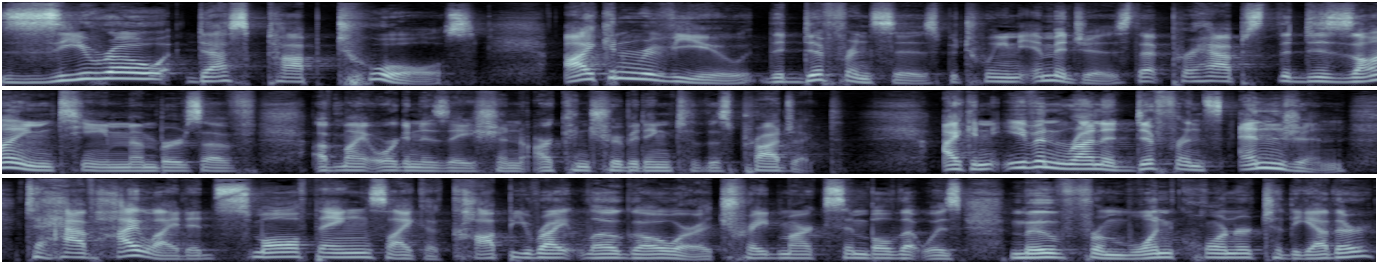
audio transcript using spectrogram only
zero desktop tools, I can review the differences between images that perhaps the design team members of, of my organization are contributing to this project. I can even run a difference engine to have highlighted small things like a copyright logo or a trademark symbol that was moved from one corner to the other.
